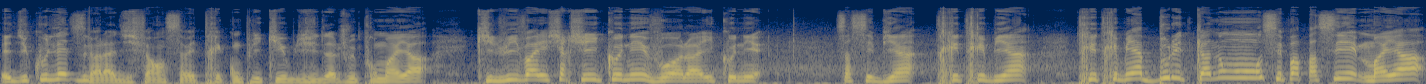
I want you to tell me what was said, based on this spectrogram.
Et du coup, let's faire la différence. Ça va être très compliqué, obligé de la jouer pour Maya qui lui va aller chercher Iconé. Voilà, Iconé. Ça c'est bien, très très bien. Très très bien, boulet de canon, c'est pas passé. Maya,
